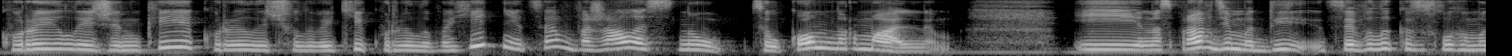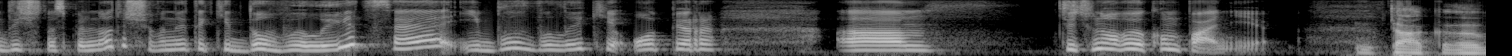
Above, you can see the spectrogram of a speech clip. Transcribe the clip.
курили жінки, курили чоловіки, курили вагітні, і це вважалось ну, цілком нормальним. І насправді меди... це велика заслуга медичної спільноти, що вони таки довели це, і був великий опір. Е тютюнової компанії. Так, е,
